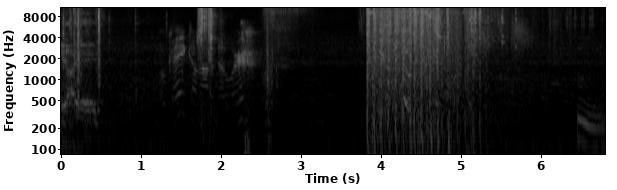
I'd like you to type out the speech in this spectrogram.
perks though. Battery Okay, come out of nowhere. Hmm.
